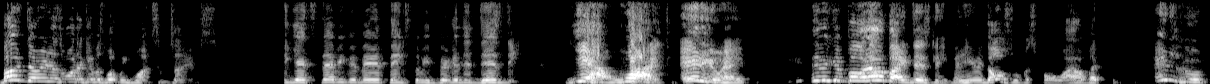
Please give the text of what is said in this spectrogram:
But WWE doesn't want to give us what we want sometimes. And yet Stephanie McMahon thinks to be bigger than Disney. Yeah, right. Anyway, they been get bought out by Disney. Been hearing those rumors for a while. But anywho,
